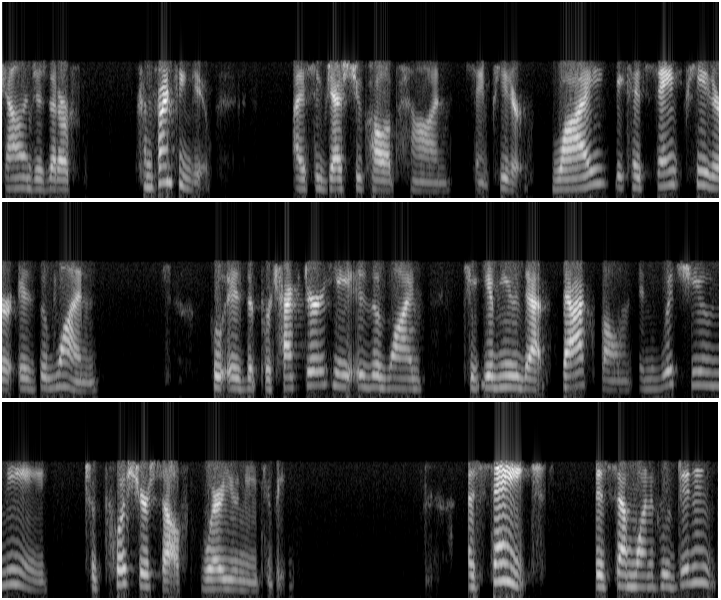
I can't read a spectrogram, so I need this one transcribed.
challenges that are confronting you, I suggest you call upon St. Peter. Why? Because St. Peter is the one who is the protector. He is the one to give you that backbone in which you need to push yourself where you need to be. A saint is someone who didn't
